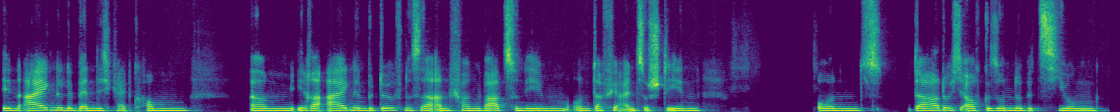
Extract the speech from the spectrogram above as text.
in eigene Lebendigkeit kommen, ähm, ihre eigenen Bedürfnisse anfangen wahrzunehmen und dafür einzustehen und dadurch auch gesunde Beziehungen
